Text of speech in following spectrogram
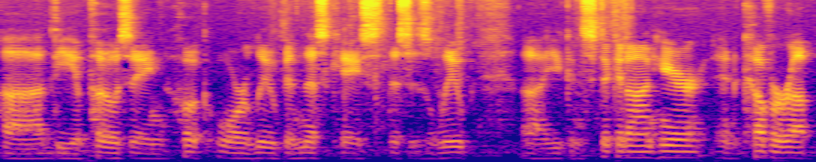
uh, the opposing hook or loop. In this case, this is loop. Uh, you can stick it on here and cover up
